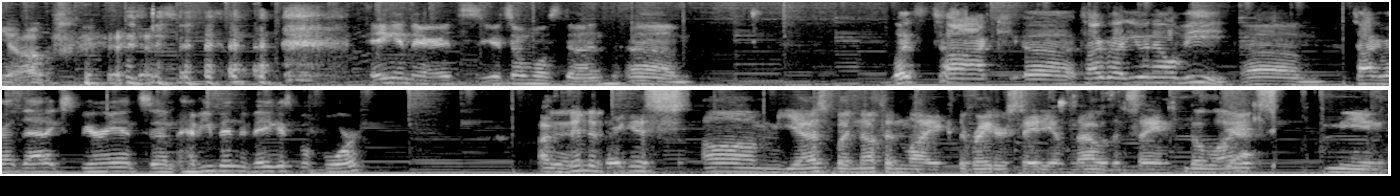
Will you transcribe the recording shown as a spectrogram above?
Yeah. Hang in there. It's it's almost done. Um, let's talk uh, talk about UNLV. Um, talk about that experience. Um, have you been to Vegas before? I've been to Vegas, um, yes, but nothing like the Raider Stadium. That was insane. The lights, I mean,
